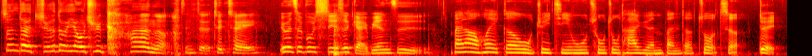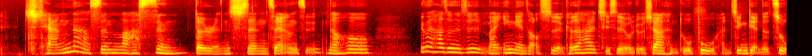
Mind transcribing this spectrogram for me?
真的绝对要去看啊！真的推推，因为这部戏是改编自百老汇歌舞剧集屋出租他原本的作者对强纳森拉森的人生这样子，然后。因为他真的是蛮英年早逝，可是他其实有留下很多部很经典的作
